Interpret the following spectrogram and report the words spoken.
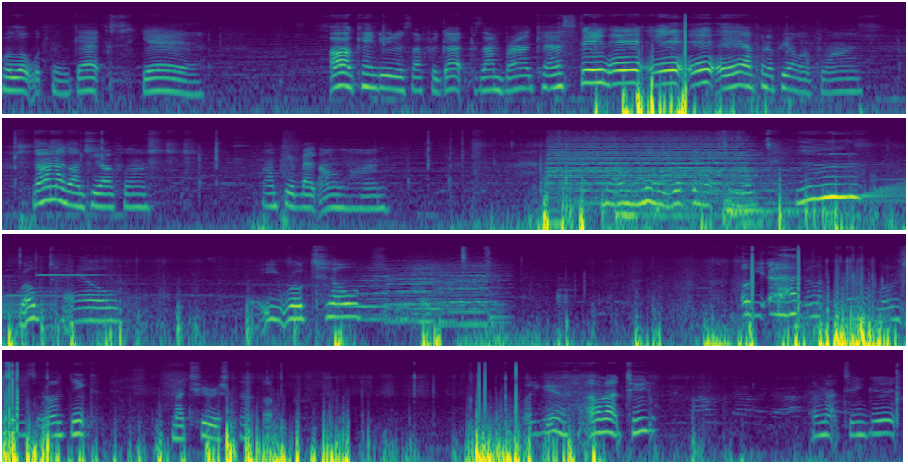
pull up with them gacks. Yeah. Oh, I can't do this. I forgot because I'm broadcasting. Eh, eh, eh, eh. I'm gonna peer offline. No, I'm not gonna peer offline. I'm gonna peer back online. Now I'm really whipping up to Rotel. Rotel. Rotel. Oh yeah, I have it like random loading screen, so I don't think my tier is not up. But yeah, I'm not too I'm not too good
